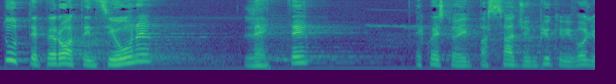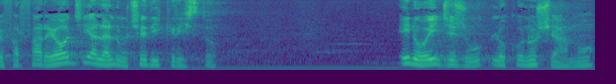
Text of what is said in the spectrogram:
Tutte però, attenzione, lette, e questo è il passaggio in più che vi voglio far fare oggi, alla luce di Cristo. E noi Gesù lo conosciamo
